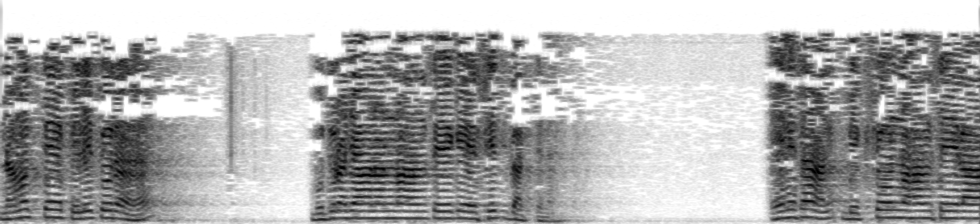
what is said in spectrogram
නමුත් ඒ පිළිතුර බුදුරජාණන් වහන්සේගේ සිත් ගත්තේ නැහැ. ඒ නිසා භික්ෂුන් වහන්සේලා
